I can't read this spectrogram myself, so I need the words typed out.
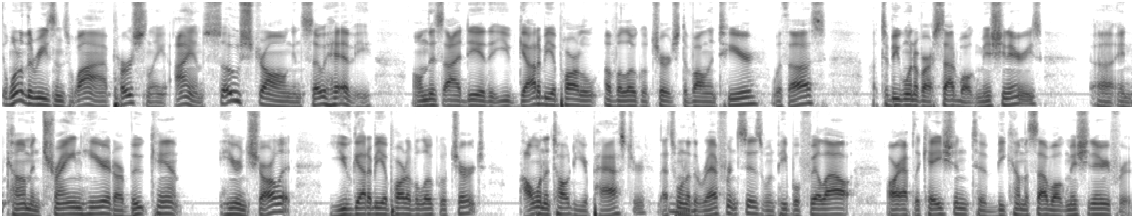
one of the reasons why personally I am so strong and so heavy on this idea that you've got to be a part of a local church to volunteer with us, uh, to be one of our sidewalk missionaries uh, and come and train here at our boot camp here in Charlotte, you've got to be a part of a local church. I want to talk to your pastor. That's one of the references when people fill out our application to become a sidewalk missionary for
